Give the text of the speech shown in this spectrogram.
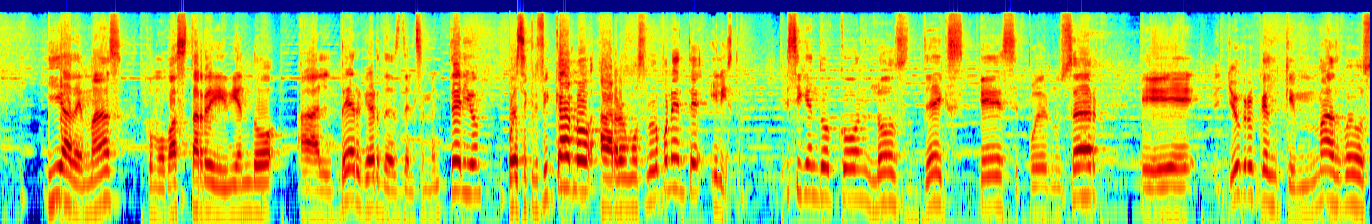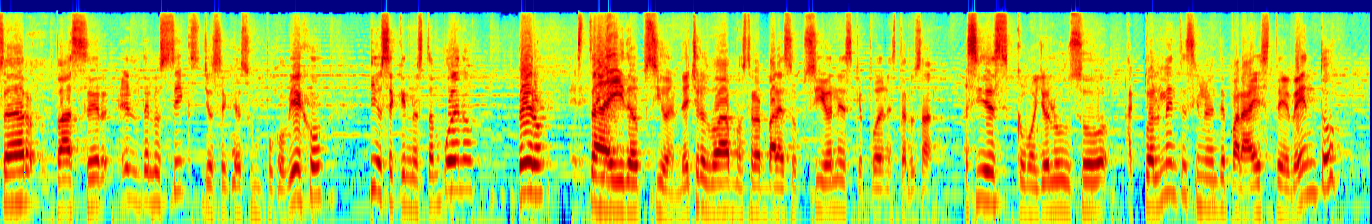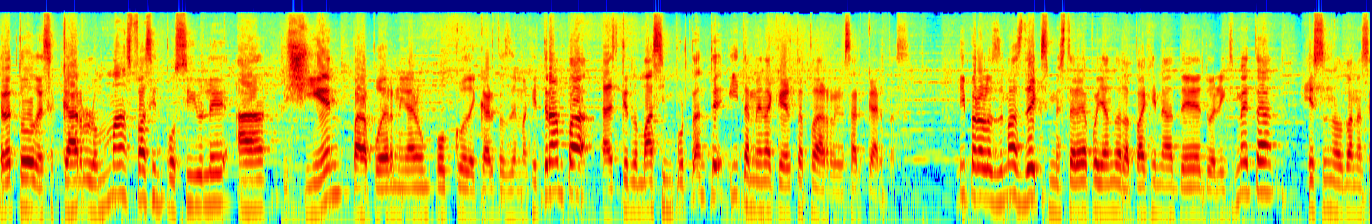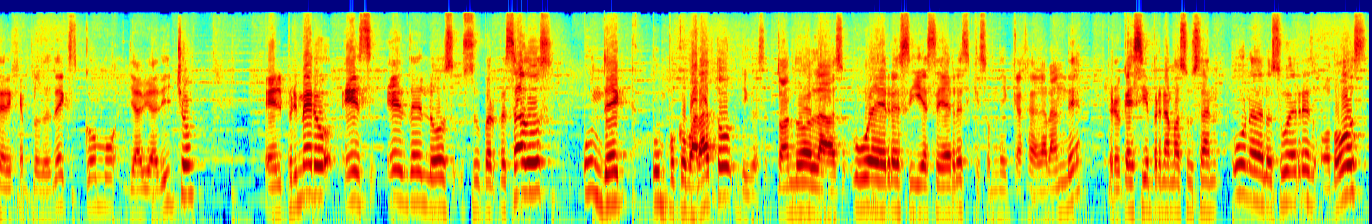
y además como vas a estar reviviendo al Berger desde el cementerio, puedes sacrificarlo, agarrar un monstruo al oponente y listo. Y siguiendo con los decks que se pueden usar, eh, yo creo que el que más voy a usar va a ser el de los Six. Yo sé que es un poco viejo, y yo sé que no es tan bueno, pero está ahí de opción. De hecho les voy a mostrar varias opciones que pueden estar usando. Así es como yo lo uso actualmente simplemente para este evento. Trato de sacar lo más fácil posible a Shien para poder negar un poco de cartas de magia trampa, es que es lo más importante, y también a carta para regresar cartas. Y para los demás decks me estaré apoyando a la página de Duelix Meta. Estos nos van a ser ejemplos de decks como ya había dicho. El primero es el de los super pesados. Un deck un poco barato, digo, exceptuando las URs y SRs que son de caja grande, pero que siempre nada más usan una de los URs o dos,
